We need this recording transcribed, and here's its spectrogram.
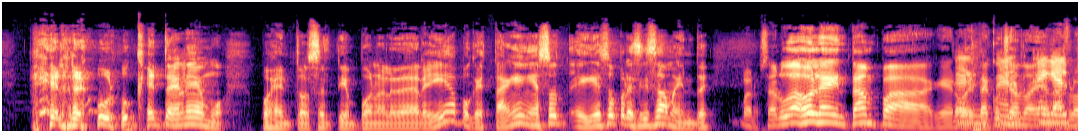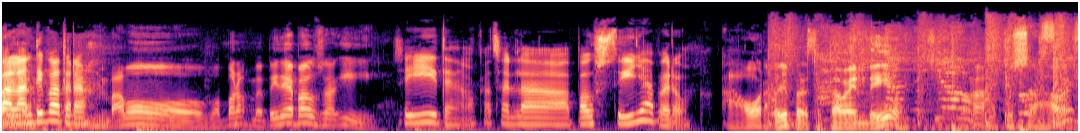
que el revolú que tenemos, pues entonces el tiempo no le daría, porque están en eso, en eso precisamente. Bueno, saluda a Jorge en Tampa, que nos En- está escuchando en- allá en la el pa'lante y para atrás. Vamos, bueno, me pide pausa aquí. Sí, tenemos que hacer la pausilla, pero ahora. Oye, pero esto está vendido. Ah, tú sabes.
